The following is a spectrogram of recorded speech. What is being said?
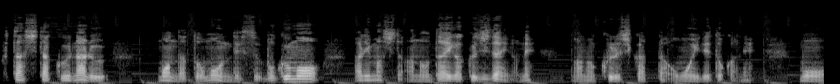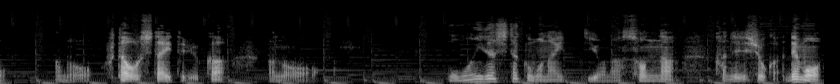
蓋したくなるもんだと思うんです。僕もありました。あの、大学時代のね、あの、苦しかった思い出とかね、もう、あの、蓋をしたいというか、あの、思い出したくもないっていうような、そんな感じでしょうか。でも、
